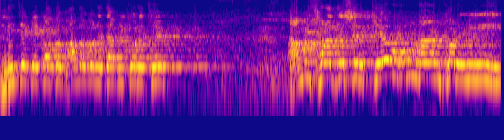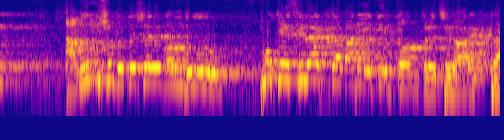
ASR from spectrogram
নিজেকে কত ভালো বলে দাবি করেছে। আমি ছাড়া দেশের কেউ উন্নয়ন করেনি। আমি শুধু দেশের বন্ধু। মুখে ছিল একটা বাণী, কিন্তু অন্তরে ছিল আরেকটা।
